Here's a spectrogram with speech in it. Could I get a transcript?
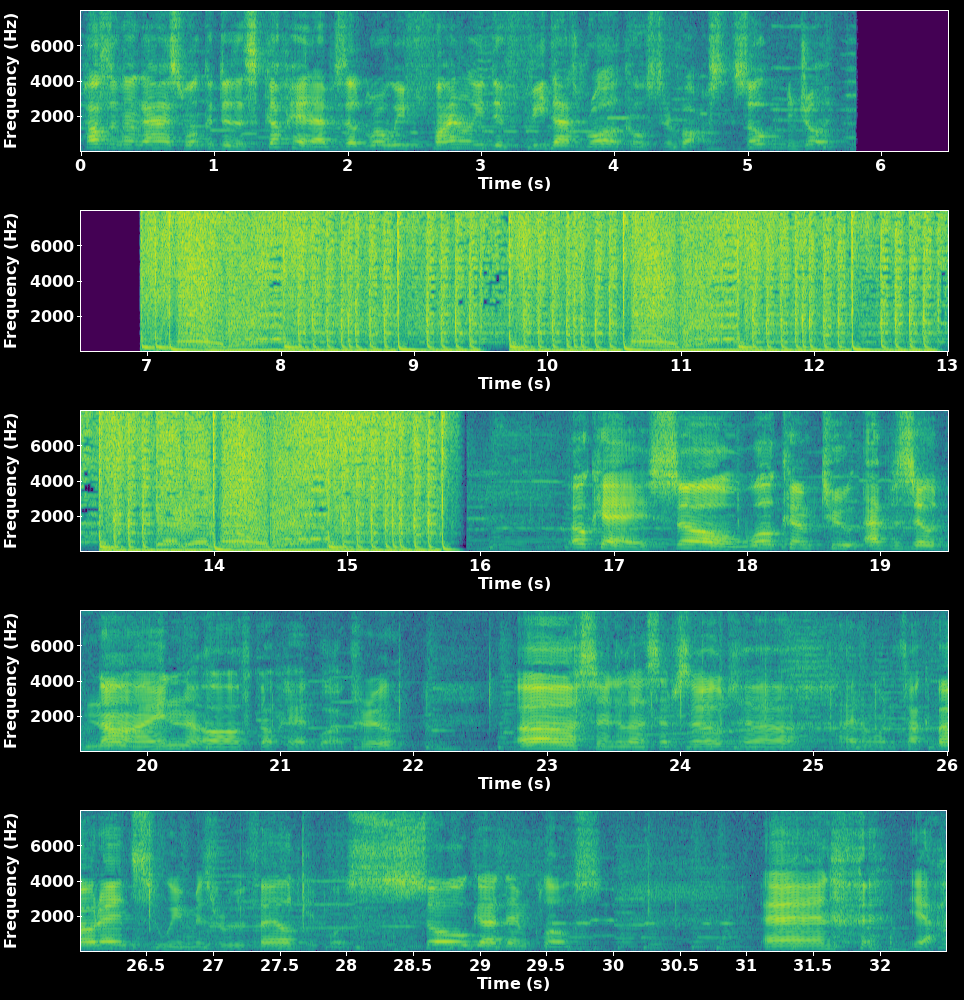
How's it going guys? Welcome to this Cuphead episode where we finally defeat that roller coaster boss. So, enjoy! Okay, so welcome to episode 9 of Cuphead Walkthrough. Uh, so the last episode, uh, I don't want to talk about it. We miserably failed. It was so goddamn close. And, yeah.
